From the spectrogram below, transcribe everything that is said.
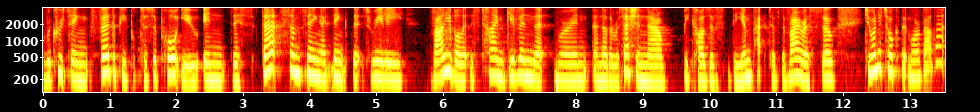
recruiting further people to support you in this. That's something I think that's really valuable at this time, given that we're in another recession now because of the impact of the virus. So, do you want to talk a bit more about that?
